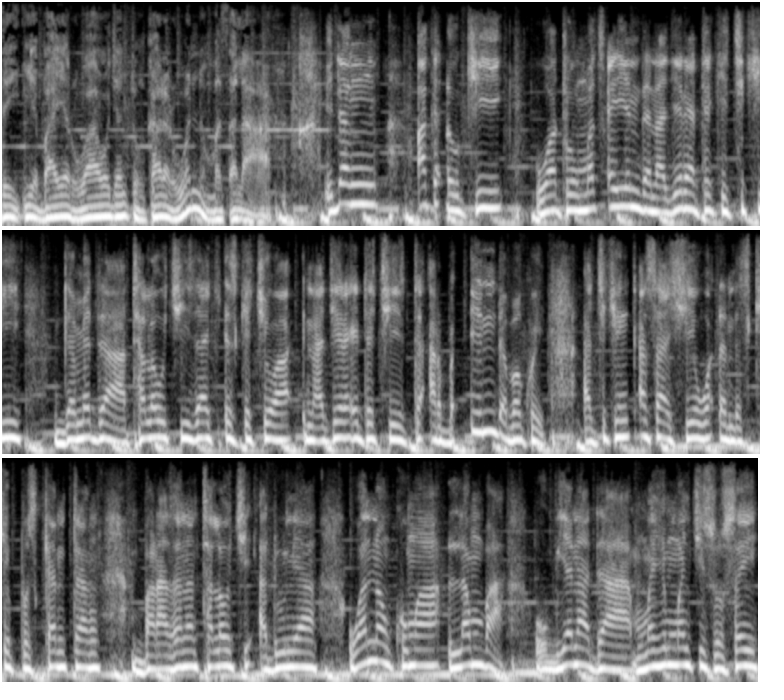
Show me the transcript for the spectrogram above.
zai iya bayarwa wajen tunkarar wannan matsala. Idan aka ɗauki wato matsayin da najeriya take ciki game da talauci zaki iska cewa najeriya ita ce ta 47 a cikin ƙasashe waɗanda suke fuskantar barazanar talauci a duniya. Wannan kuma lamba yana da mahimmanci sosai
